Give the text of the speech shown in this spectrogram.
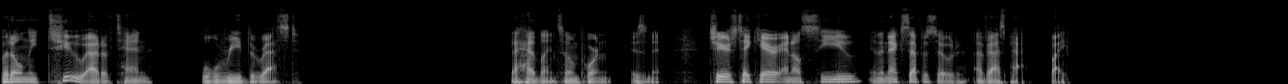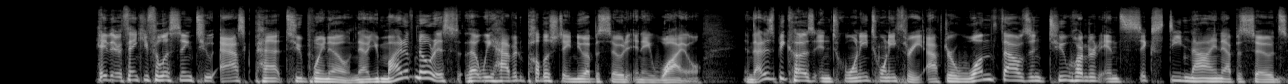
but only two out of 10 will read the rest. The headline's so important, isn't it? Cheers, take care, and I'll see you in the next episode of Ask Pat. Bye. Hey there, thank you for listening to Ask Pat 2.0. Now, you might have noticed that we haven't published a new episode in a while. And that is because in 2023, after 1,269 episodes,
